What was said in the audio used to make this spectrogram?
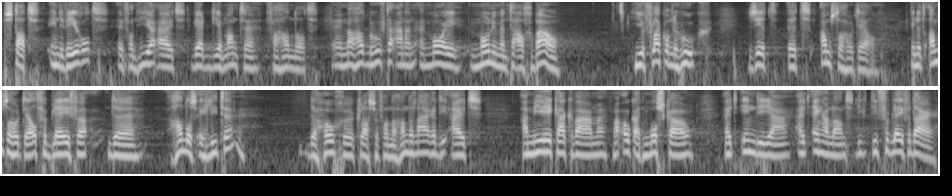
stad in de wereld. En van hieruit werden diamanten verhandeld. En men had behoefte aan een, een mooi monumentaal gebouw. Hier vlak om de hoek zit het Amstelhotel. In het Amstelhotel verbleven de handelselite, de hogere klasse van de handelaren die uit Amerika kwamen, maar ook uit Moskou, uit India, uit Engeland, die, die verbleven daar.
